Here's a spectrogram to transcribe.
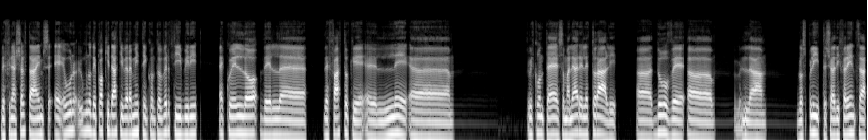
The Financial Times e uno, uno dei pochi dati veramente incontrovertibili è quello del, del fatto che eh, le, eh, il contesto, insomma, le aree elettorali eh, dove eh, la, lo split, cioè la differenza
